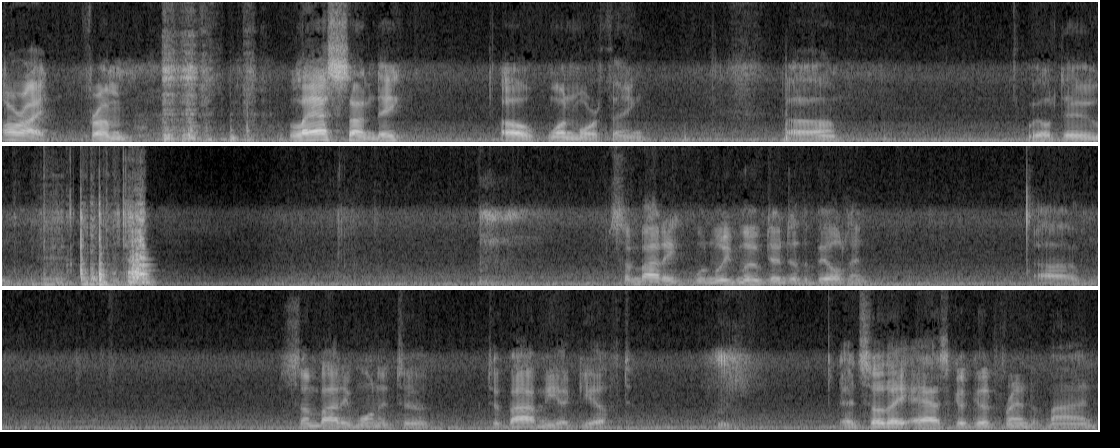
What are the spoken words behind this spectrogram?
All right. From last Sunday, oh, one more thing. Uh, we'll do. Somebody, when we moved into the building, um, somebody wanted to, to buy me a gift. And so they asked a good friend of mine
